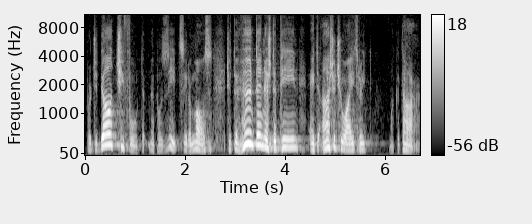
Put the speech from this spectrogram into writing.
për çdo çifut, në pozitë si rëmos që të hynte në shtëpinë e të ashtuquajturit mëkatarë.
